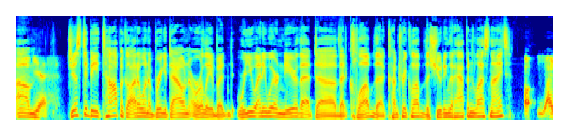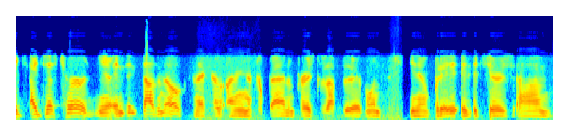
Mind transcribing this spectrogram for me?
Um, Yes. Just to be topical, I don't want to bring it down early, but were you anywhere near that uh, that club, that country club, the shooting that happened last night? Oh, I I just heard you know in, in Thousand Oaks, and I feel I mean I feel bad and prayers goes out to everyone, you know. But it it, it shares. Um,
